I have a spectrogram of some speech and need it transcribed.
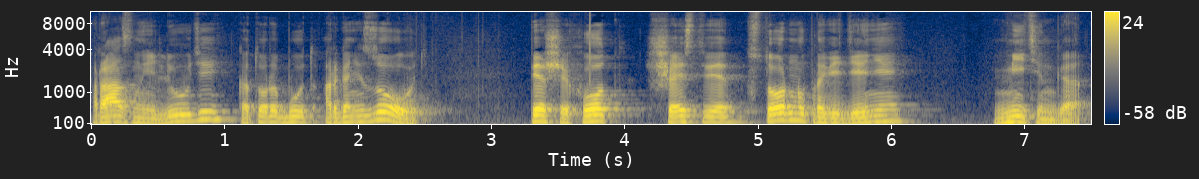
разные люди, которые будут организовывать пеший ход, шествие в сторону проведения митинга.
